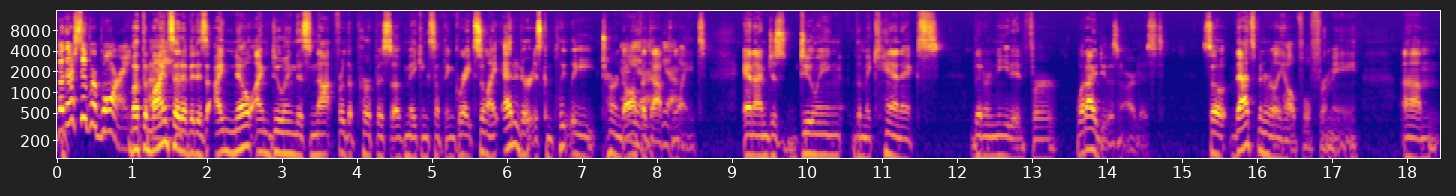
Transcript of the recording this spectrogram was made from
But they're super boring. But the I mindset mean, of it is I know I'm doing this not for the purpose of making something great. So my editor is completely turned off Yeah, at that yeah. point. And I'm just doing the mechanics that are needed for what I do as an artist. So that's been really helpful for me. Um,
